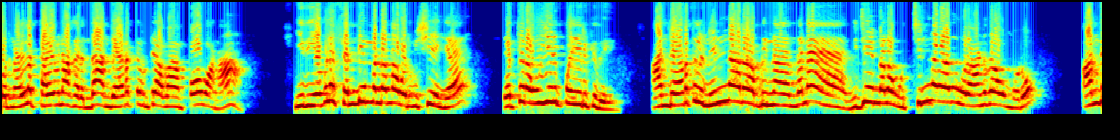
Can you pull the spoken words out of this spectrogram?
ஒரு நல்ல தலைவனாக இருந்தா அந்த இடத்த விட்டு அவன் போவானா? இது எவ்வளவு சென்டிமெண்டான ஒரு விஷயங்க? எத்தனை உயிர் போயிருக்குது? அந்த இடத்துல நின்னாரு அப்படின்னா தானே விஜய் மேல ஒரு சின்னதான ஒரு அனுதாபம் வரும். அந்த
